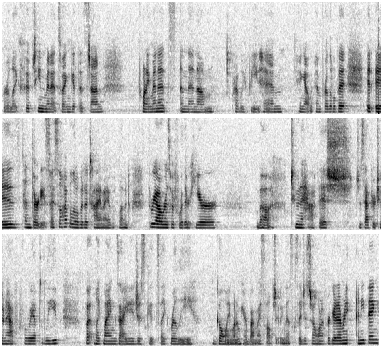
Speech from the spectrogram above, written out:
for like 15 minutes so I can get this done. 20 minutes and then um, probably feed him, hang out with him for a little bit. It is 10.30, so I still have a little bit of time. I have 11, three hours before they're here, about two and a half-ish, just after two and a half before we have to leave. But like my anxiety just gets like really going when I'm here by myself doing this because I just don't want to forget any, anything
